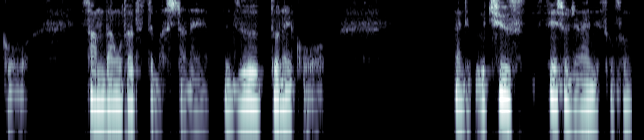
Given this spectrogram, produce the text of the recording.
こう、算段を立ててましたね。ずっとね、こう、なんていうか宇宙ステーションじゃないんですけど、その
